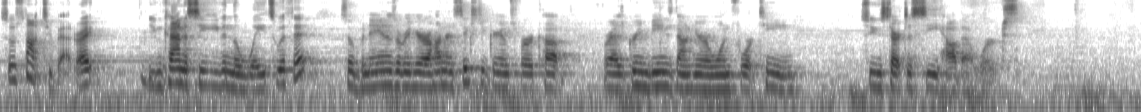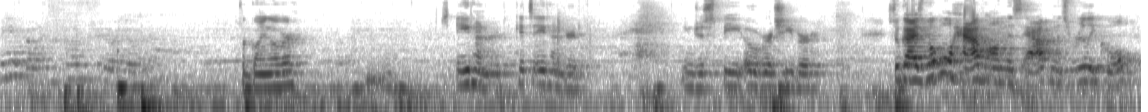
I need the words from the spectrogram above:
So it's not too bad, right? You can kind of see even the weights with it. So bananas over here, 160 grams for a cup, whereas green beans down here are 114. So you can start to see how that works. For going over? It's 800. Get to 800. You can just be overachiever. So guys, what we'll have on this app, and it's really cool.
